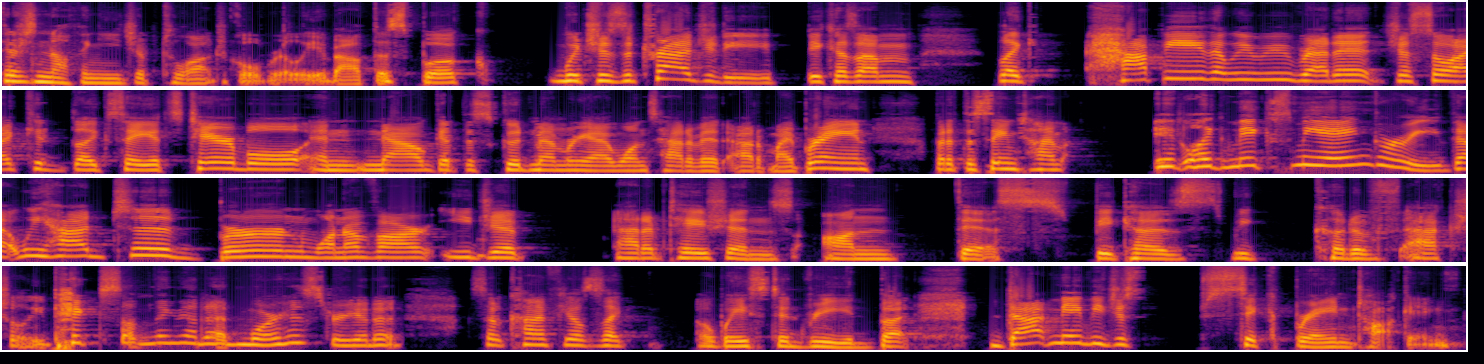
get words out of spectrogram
There's nothing Egyptological really about this book, which is a tragedy because I'm like happy that we reread it just so I could like say it's terrible and now get this good memory I once had of it out of my brain. But at the same time, it like makes me angry that we had to burn one of our Egypt adaptations on this because we could have actually picked something that had more history in it. So it kind of feels like a wasted read. But that maybe just sick brain talking.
